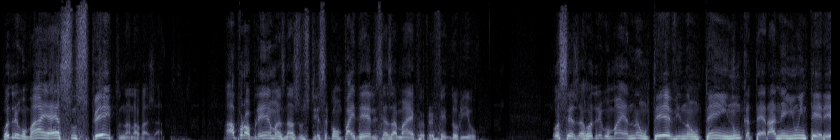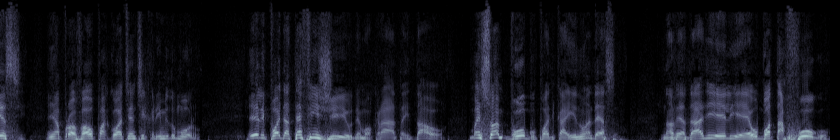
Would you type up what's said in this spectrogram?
Rodrigo Maia é suspeito na Lava Jato. Há problemas na justiça com o pai dele, César Maia, que foi prefeito do Rio. Ou seja, Rodrigo Maia não teve, não tem, nunca terá nenhum interesse em aprovar o pacote anticrime do Moro. Ele pode até fingir o democrata e tal, mas só bobo pode cair numa dessa. Na verdade, ele é o Botafogo,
